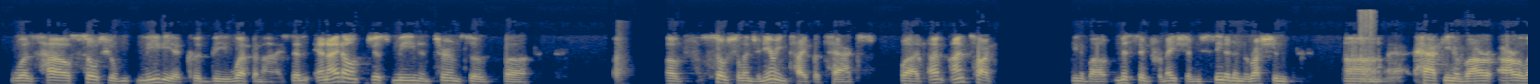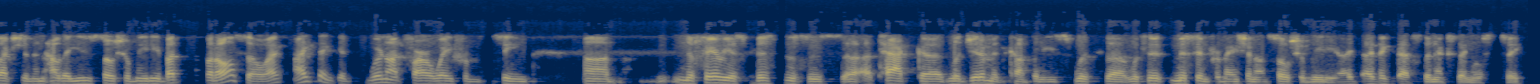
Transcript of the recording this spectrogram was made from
was how social media could be weaponized. And, and I don't just mean in terms of, uh, of social engineering type attacks, but I'm, I'm talking about misinformation. We've seen it in the Russian um, hacking of our, our election and how they use social media. But but also, I, I think it, we're not far away from seeing uh, nefarious businesses uh, attack uh, legitimate companies with uh, with misinformation on social media. I, I, think that's the next thing we'll see.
